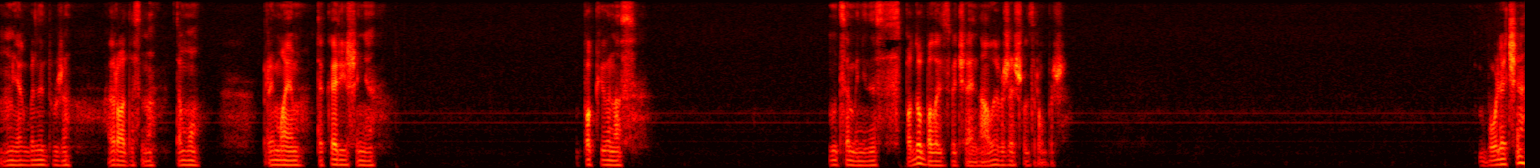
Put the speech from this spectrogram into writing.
Якби не дуже радісно. Тому приймаємо таке рішення, поки у нас Ну, це мені не сподобалось, звичайно, але вже що зробиш. Боляче.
